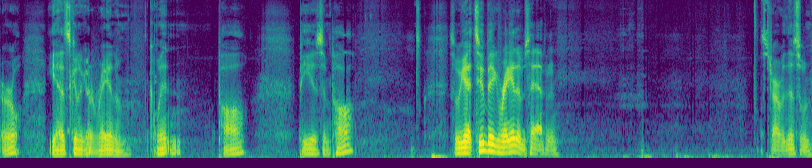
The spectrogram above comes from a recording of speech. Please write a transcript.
Earl. Yeah, it's going to go to random. Quentin, Paul. P is in Paul. So we got two big randoms happening. Let's start with this one.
